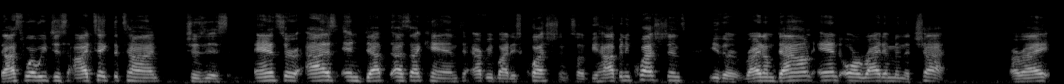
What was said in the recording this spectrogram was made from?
That's where we just I take the time to just answer as in depth as I can to everybody's questions. So if you have any questions, either write them down and or write them in the chat. All right.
